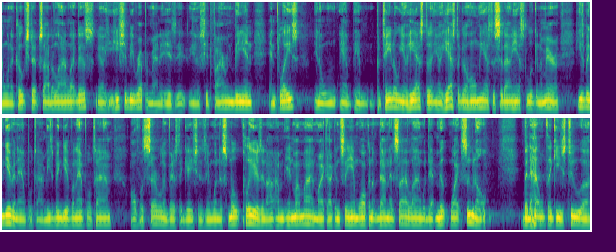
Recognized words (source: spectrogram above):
And when a coach steps out of the line like this, you know, he, he should be reprimanded. Is it, you know, should firing be in, in place? You know, and, and Pitino, you know, he has to, you know, he has to go home. He has to sit down. He has to look in the mirror. He's been given ample time. He's been given ample time off of several investigations. And when the smoke clears, and I, am in my mind, Mike, I can see him walking up down that sideline with that milk white suit on. But I don't think he's too uh,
